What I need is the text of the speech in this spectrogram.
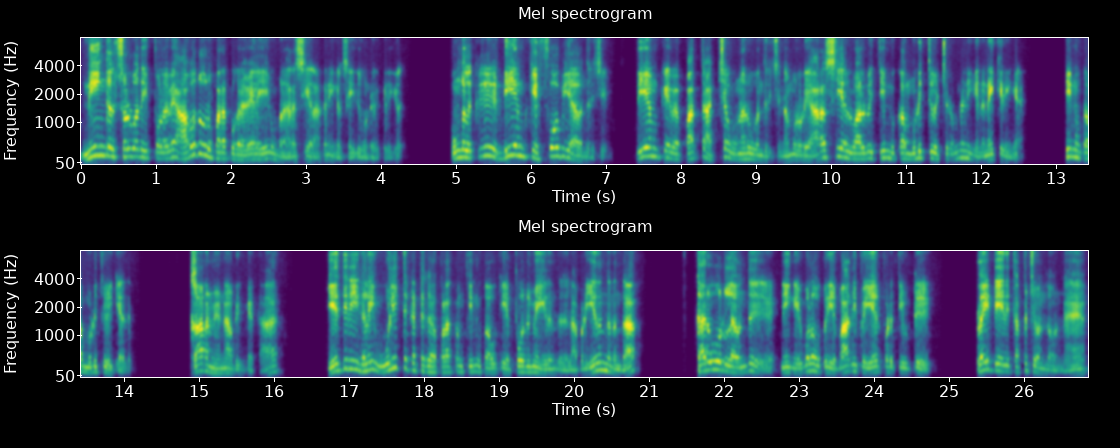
நீங்கள் சொல்வதைப் போலவே அவதூறு பரப்புகிற வேலையை உங்கள் அரசியலாக நீங்கள் செய்து கொண்டிருக்கிறீர்கள். உங்களுக்கு டிஎம்கே ஃபோபியா வந்துருச்சு. டிஎம்கேவை பார்த்து அச்ச உணர்வு வந்துருச்சு. நம்மளுடைய அரசியல் வாழ்வை திமுக முடித்து வச்சிடும்னு நீங்க நினைக்கிறீங்க. திமுக முடிச்சு வைக்காது. காரணம் என்ன அப்படின்னு கேட்டா எதிரிகளை ஒழித்து கட்டுகிற பழக்கம் திமுகவுக்கு எப்போதுமே இருந்ததில்லை. அப்படி இருந்திருந்தா கரூர்ல வந்து நீங்க இவ்வளவு பெரிய பாதிப்பை ஏற்படுத்தி விட்டு பிளைட் ஏறி தப்பிச்சு வந்த உடனே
